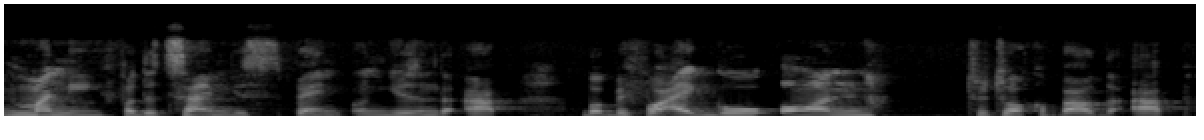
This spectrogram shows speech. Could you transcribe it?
money for the time you spend on using the app. But before I go on to talk about the app,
